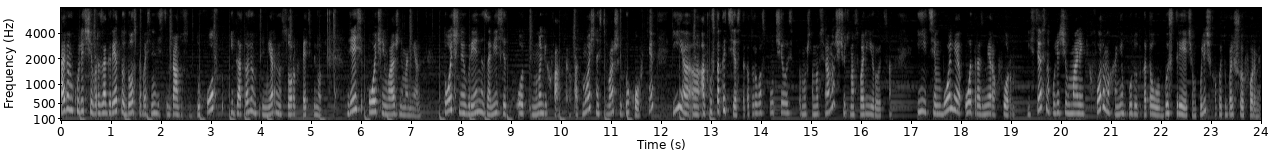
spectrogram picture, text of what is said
Ставим куличи в разогретую до 180 градусов духовку и готовим примерно 45 минут. Здесь очень важный момент. Точное время зависит от многих факторов. От мощности вашей духовки и а, от густоты теста, которое у вас получилось, потому что оно все равно чуть-чуть у нас варьируется. И тем более от размеров форм. Естественно, куличи в маленьких формах, они будут готовы быстрее, чем кулич в какой-то большой форме.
